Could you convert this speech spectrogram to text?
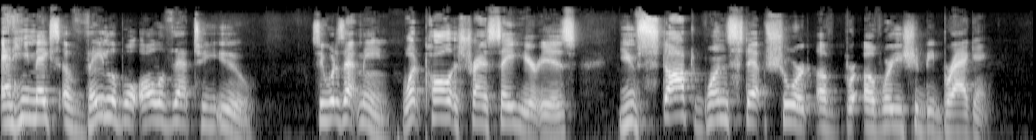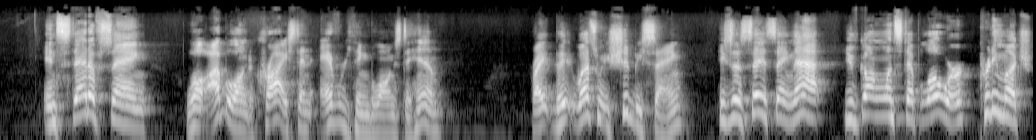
and he makes available all of that to you. See, what does that mean? What Paul is trying to say here is you've stopped one step short of, of where you should be bragging. Instead of saying, well, I belong to Christ and everything belongs to him, right? That's what you should be saying. He's instead of saying that, you've gone one step lower, pretty much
